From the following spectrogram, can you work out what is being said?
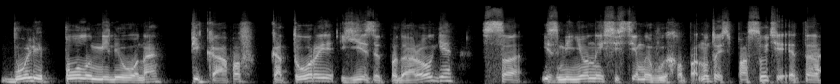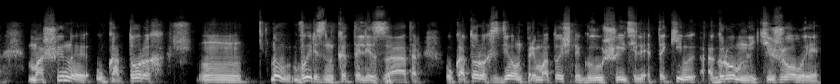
более полумиллиона пикапов, которые ездят по дороге с измененной системой выхлопа. Ну, то есть, по сути, это машины, у которых ну, вырезан катализатор, у которых сделан прямоточный глушитель. Это такие огромные, тяжелые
